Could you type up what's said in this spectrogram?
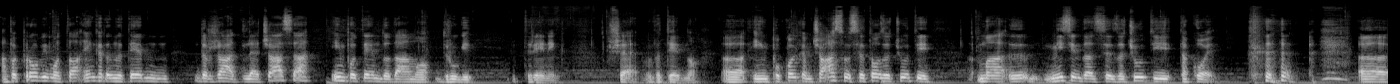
Ampak probimo to enkrat na teden držati le časa in potem dodamo drugi trening še v tednu. Uh, in po kolkem času se to začuti, ma, uh, mislim, da se začuti takoj. Eh,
